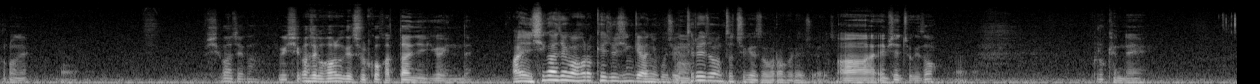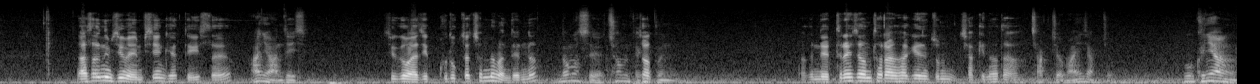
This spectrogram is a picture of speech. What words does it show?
그러네. 어. 시가제가 시가제가 허락해 줄 것 같다는 얘기가 있는데. 아니 시가제가 허락해 주신 게 아니고 저희 어. 트레저 헌터 측에서 허락을 해줘야지. 아 MCN 쪽에서 그렇겠네. 나상님 지금 MCN 계약돼 있어요? 아니요 안 돼 있습니다. 지금 아직 구독자 1000명 안 됐나? 넘었어요. 1,100분 아 근데 트레저 헌터랑 하기에는 좀 작긴 하다. 작죠. 많이 작죠. 뭐 그냥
